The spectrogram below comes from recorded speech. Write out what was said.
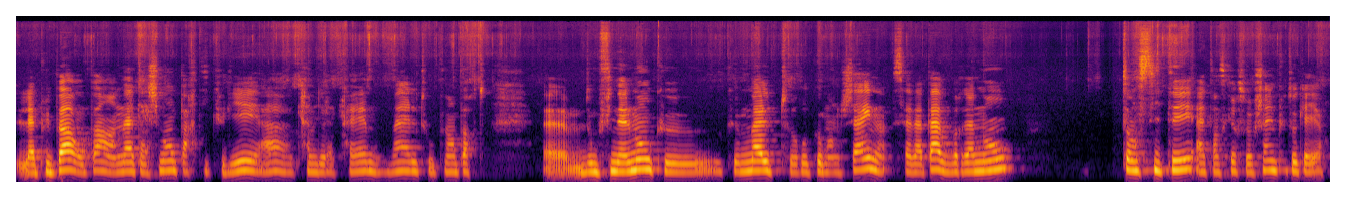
la plupart ont pas un attachement particulier à crème de la crème, ou Malte ou peu importe. Euh, donc finalement, que, que Malte recommande Shine, ça va pas vraiment t'inciter à t'inscrire sur Shine plutôt qu'ailleurs.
